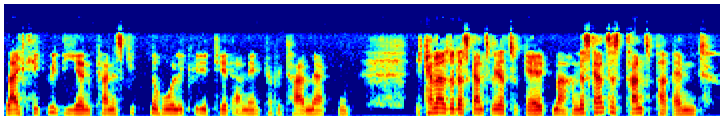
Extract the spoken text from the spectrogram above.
leicht liquidieren kann. Es gibt eine hohe Liquidität an den Kapitalmärkten. Ich kann also das Ganze wieder zu Geld machen. Das Ganze ist transparent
